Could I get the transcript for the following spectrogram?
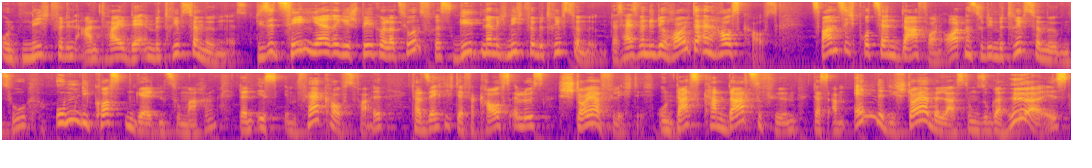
und nicht für den Anteil, der im Betriebsvermögen ist. Diese 10-jährige Spekulationsfrist gilt nämlich nicht für Betriebsvermögen. Das heißt, wenn du dir heute ein Haus kaufst, 20% davon ordnest du dem Betriebsvermögen zu, um die Kosten geltend zu machen, dann ist im Verkaufsfall tatsächlich der Verkaufserlös steuerpflichtig. Und das kann dazu führen, dass am Ende die Steuerbelastung sogar höher ist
